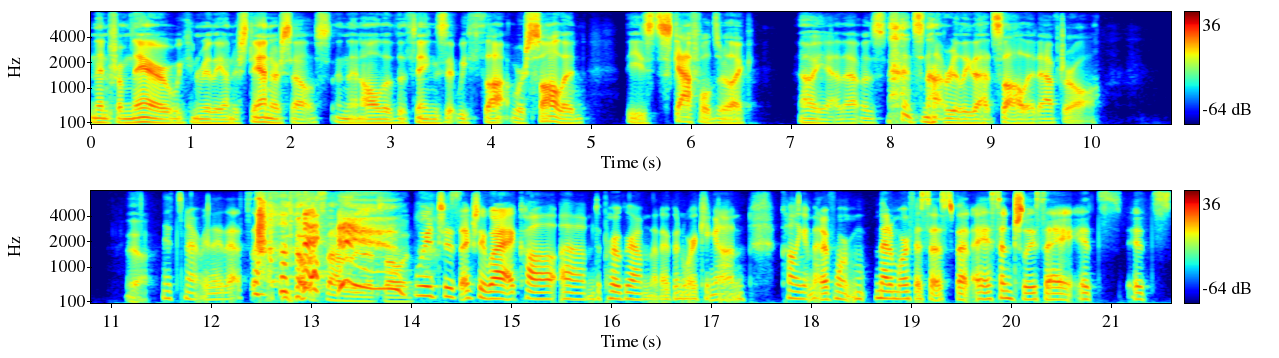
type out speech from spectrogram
and then from there we can really understand ourselves and then all of the things that we thought were solid, these scaffolds are like, oh yeah, that was it's not really that solid after all. Yeah. It's not really that solid. no, it's not really that solid. Which is actually why I call um, the program that I've been working on, calling it metamor- metamorphosis. But I essentially say it's it's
